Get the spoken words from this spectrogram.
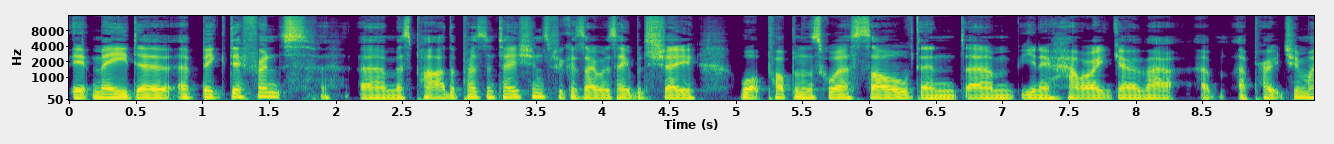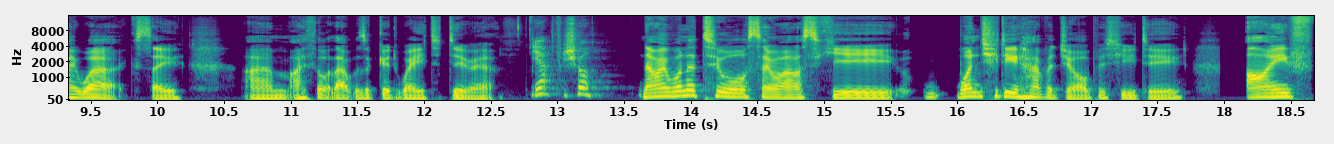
it made a, a big difference um, as part of the presentations because I was able to show what problems were solved and um, you know how I go about um, approaching my work. So um, I thought that was a good way to do it. Yeah, for sure. Now I wanted to also ask you: once you do have a job, as you do, I've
